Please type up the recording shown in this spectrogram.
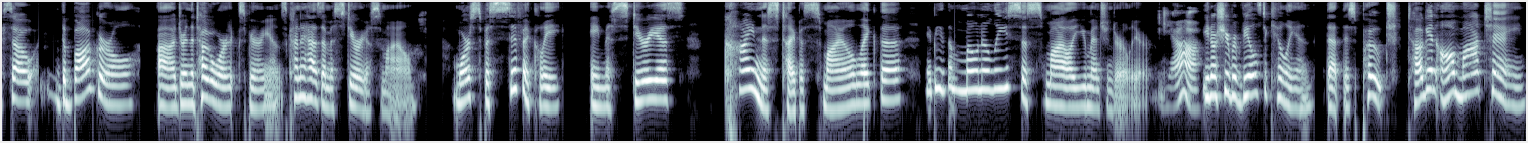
So the bog girl uh, during the tug of war experience kind of has a mysterious smile. More specifically, a mysterious kindness type of smile, like the maybe the Mona Lisa smile you mentioned earlier. Yeah. You know, she reveals to Killian that this pooch tugging on my chain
